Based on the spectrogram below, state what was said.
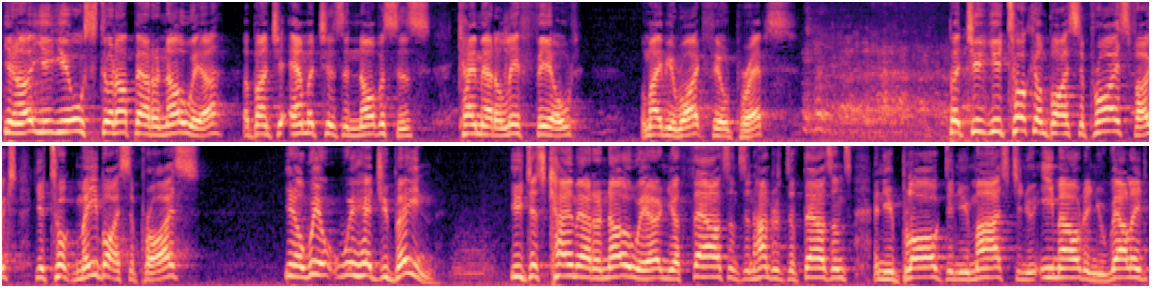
You know, you, you all stood up out of nowhere. A bunch of amateurs and novices came out of left field, or maybe right field perhaps. But you, you took them by surprise, folks. You took me by surprise. You know, where, where had you been? You just came out of nowhere and you're thousands and hundreds of thousands and you blogged and you marched and you emailed and you rallied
